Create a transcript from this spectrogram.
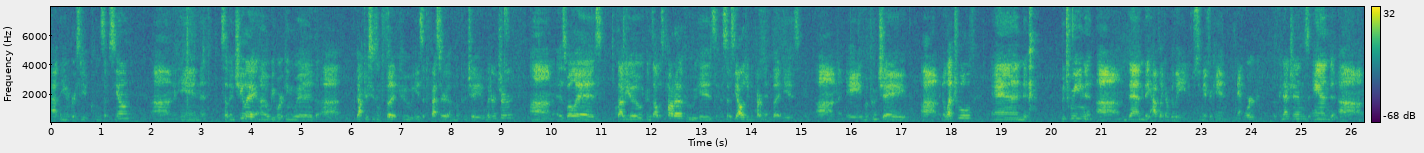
at the University of Concepcion um, in southern Chile, and I will be working with uh, Dr. Susan Foote, who is a professor of Mapuche literature, um, as well as Claudio Gonzalez Pata, who is in the sociology department but is um, a Mapuche um, intellectual, and between um, them, they have like a really significant network of connections and um,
